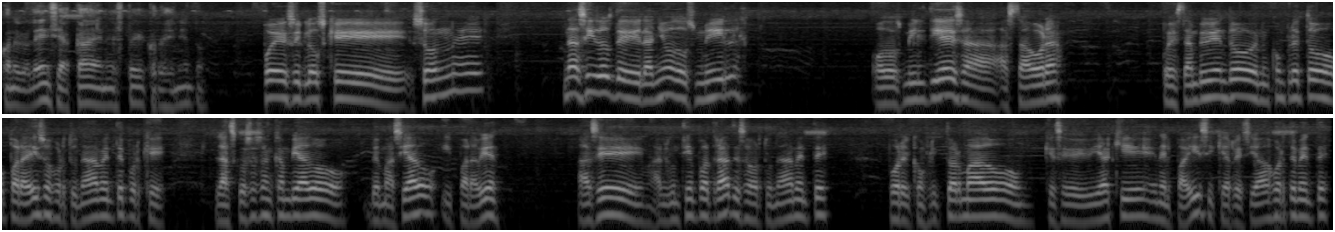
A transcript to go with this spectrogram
con la violencia acá en este corregimiento? Pues los que son eh, nacidos del año 2000 o 2010 a, hasta ahora, pues están viviendo en un completo paraíso, afortunadamente, porque las cosas han cambiado demasiado y para bien. Hace algún tiempo atrás, desafortunadamente, por el conflicto armado que se vivía aquí en el país y que arreciaba fuertemente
